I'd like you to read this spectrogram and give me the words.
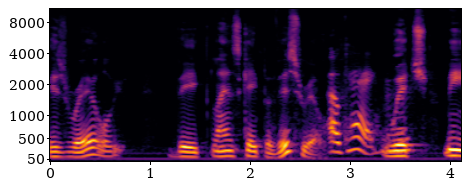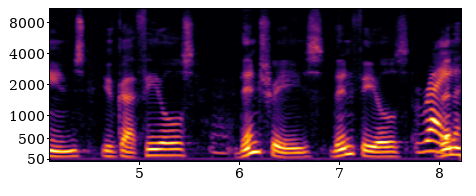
Israel, the landscape of Israel Okay. mhm. which means you've got fields, then trees, then fields, Right. then a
